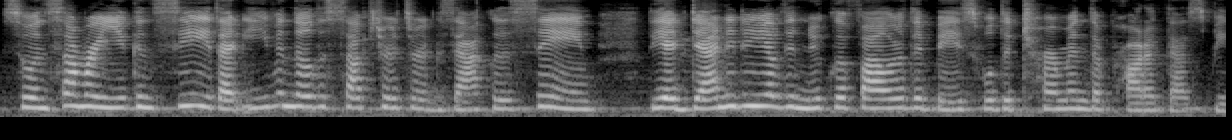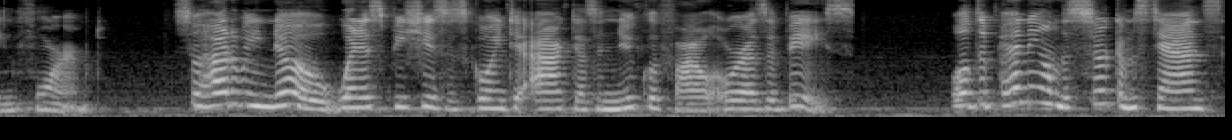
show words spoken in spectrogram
So in summary, you can see that even though the substrates are exactly the same, the identity of the nucleophile or the base will determine the product that's being formed. So how do we know when a species is going to act as a nucleophile or as a base? Well, depending on the circumstance,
